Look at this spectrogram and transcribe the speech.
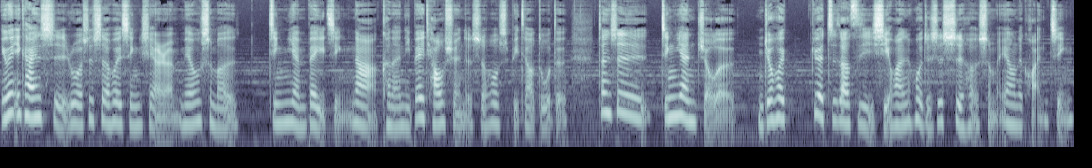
因为一开始如果是社会新鲜人，没有什么经验背景，那可能你被挑选的时候是比较多的。但是经验久了，你就会越知道自己喜欢或者是适合什么样的环境。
